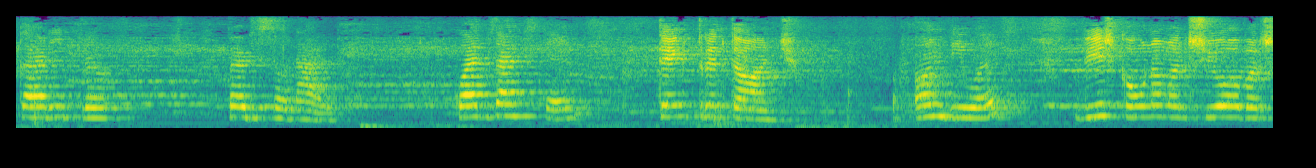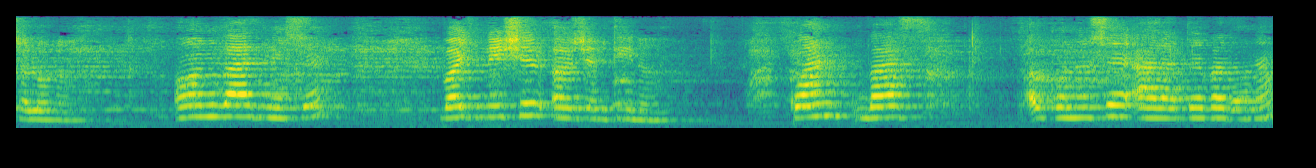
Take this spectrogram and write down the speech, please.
cari personal. Quants anys tens? Tenc 30 anys. On vius? Visc a una mansió a Barcelona. On vas néixer? Vaig néixer a Argentina. Quan vas conèixer a la teva dona?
